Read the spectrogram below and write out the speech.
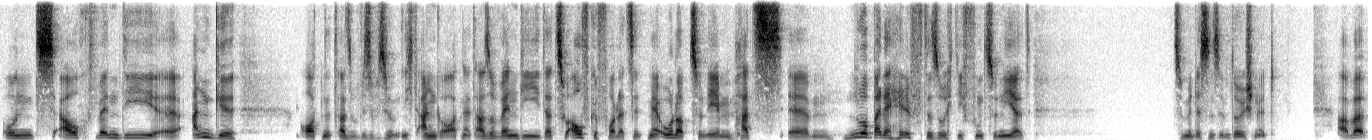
Und auch wenn die äh, angeordnet, also nicht angeordnet, also wenn die dazu aufgefordert sind, mehr Urlaub zu nehmen, hat es ähm, nur bei der Hälfte so richtig funktioniert. Zumindest im Durchschnitt. Aber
